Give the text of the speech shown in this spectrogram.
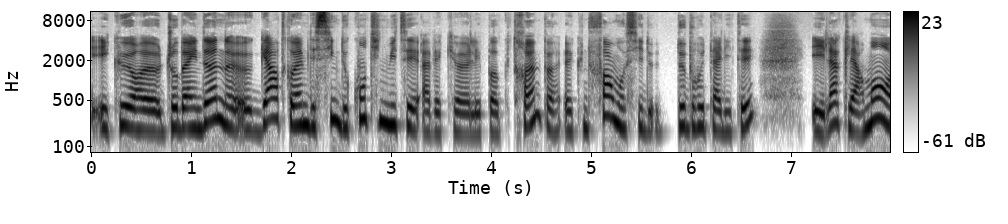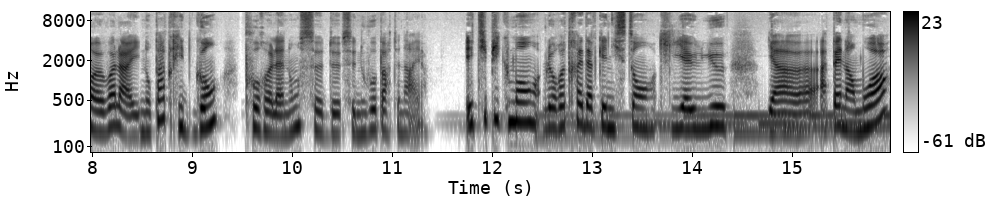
et que euh, Joe Biden euh, garde quand même des signes de continuité avec l'époque Trump, avec une forme aussi de, brutalité. Et là, clairement, voilà, ils n'ont pas pris de gants pour l'annonce de ce nouveau partenariat. Et typiquement, le retrait d'Afghanistan qui a eu lieu il y a à peine un mois,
